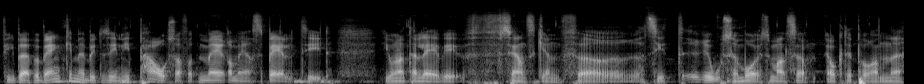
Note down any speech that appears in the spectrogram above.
fick börja på bänken men byttes in i paus och har fått mer och mer speltid. Jonathan Levi, svensken för sitt Rosenborg som alltså åkte på en eh,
